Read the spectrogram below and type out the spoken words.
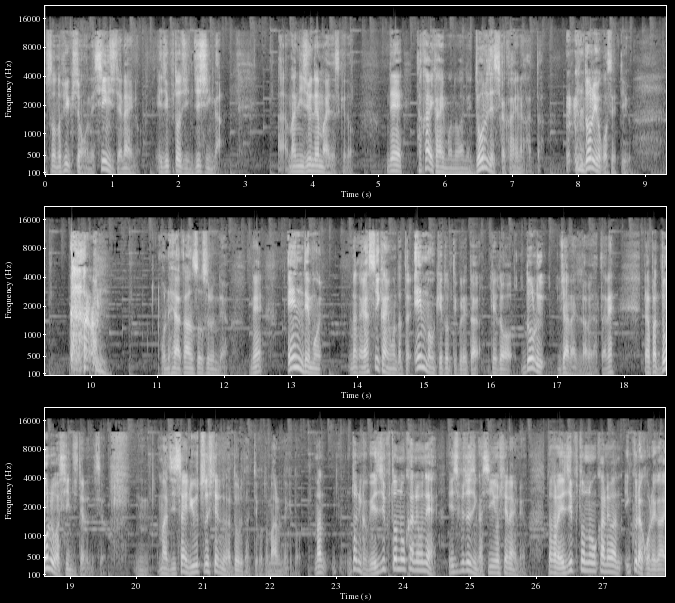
そのフィクションをね、信じてないの。エジプト人自身が。あまあ、20年前ですけど。で、高い買い物はね、ドルでしか買えなかった。ドルよこせっていう。この部屋乾燥するんだよ。ね。円でもなんか安い買い物だったら円も受け取ってくれたけど、ドルじゃないとダメだったね。やっぱドルを信じてるんですよ。うん。まあ実際流通してるのがドルだっていうこともあるんだけど。まあ、とにかくエジプトのお金をね、エジプト人が信用してないのよ。だからエジプトのお金はいくらこれが、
